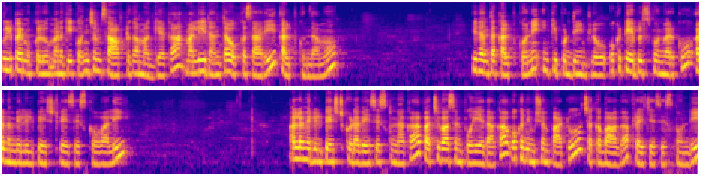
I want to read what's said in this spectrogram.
ఉల్లిపాయ ముక్కలు మనకి కొంచెం సాఫ్ట్గా మగ్గాక మళ్ళీ ఇదంతా ఒక్కసారి కలుపుకుందాము. ఇదంతా కలుపుకొని ఇంక ఇప్పుడు దీంట్లో ఒక టేబుల్ స్పూన్ వరకు అల్లం వెల్లుల్లి పేస్ట్ వేసేసుకోవాలి. అల్లం వెల్లుల్లి పేస్ట్ కూడా వేసేసుకున్నాక పచ్చివాసన పోయేదాకా ఒక నిమిషం పాటు చక్క బాగా ఫ్రై చేసేసుకోండి.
